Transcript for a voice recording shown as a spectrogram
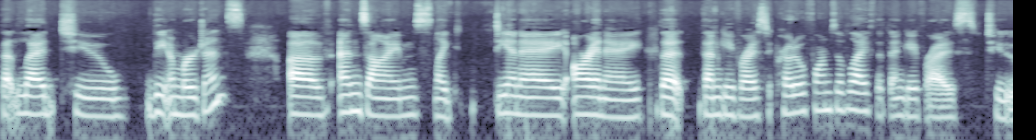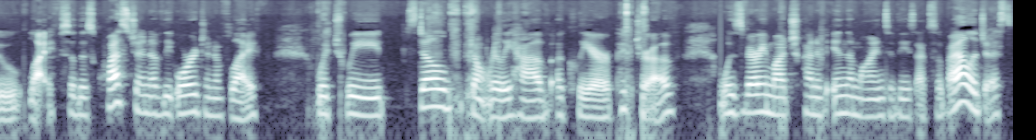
that led to the emergence of enzymes like DNA, RNA that then gave rise to protoforms of life that then gave rise to life. So, this question of the origin of life, which we still don't really have a clear picture of, was very much kind of in the minds of these exobiologists.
